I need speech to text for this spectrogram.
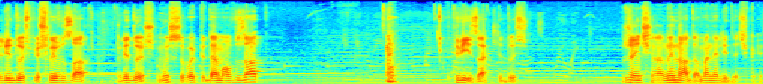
Лідусь, пішли взад. Лідусь, ми з собою підемо взад. Твій зад, Лідусь. Женщина, не надо, в мене лідочка є.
